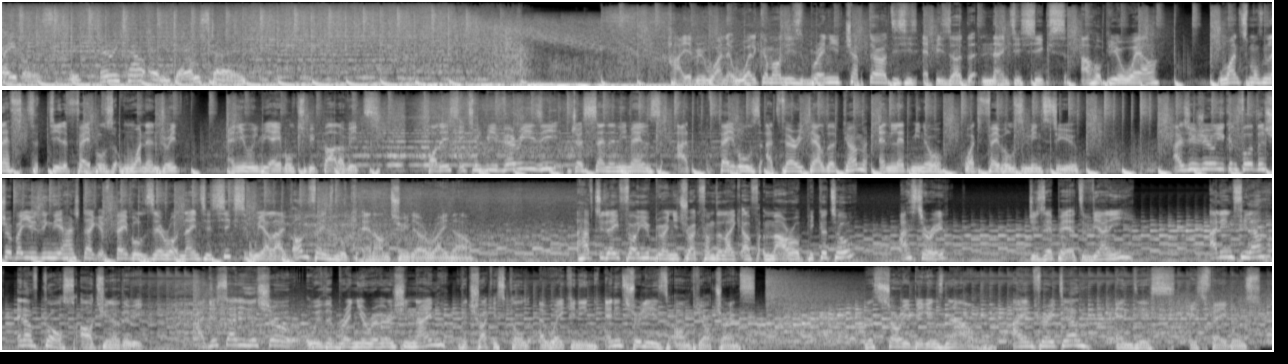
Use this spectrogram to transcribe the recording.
Fables with Ferry Tayle and Dan Stone. Hi everyone, welcome on this brand new chapter. This is episode 96. I hope you're well. One month left till Fables 100, and you will be able to be part of it. For this, it will be very easy. Just send an emails at fables at fairytale.com and let me know what Fables means to you. As usual, you can follow the show by using the hashtag Fable096. We are live on Facebook and on Twitter right now. I have today for you brand new track from the like of Mauro Picotto, Asteroid, Giuseppe Ottaviani, Aline Fila, and of course our tune of the week. I just started the show with the brand new Revolution 9. The track is called Awakening and it's released on Pure Trance. The story begins now. I am Ferry Tayle and this is Fables.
